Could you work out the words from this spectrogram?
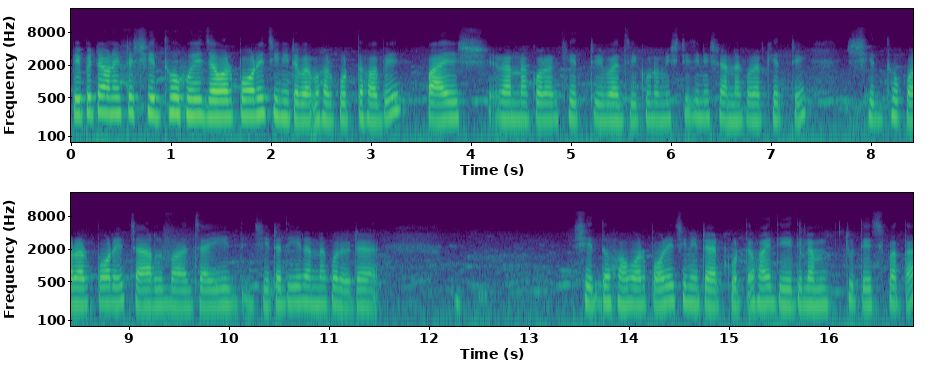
পেঁপেটা অনেকটা সেদ্ধ হয়ে যাওয়ার পরে চিনিটা ব্যবহার করতে হবে। পায়েস রান্না করার ক্ষেত্রে বা যে কোনো মিষ্টি জিনিস রান্না করার ক্ষেত্রে সেদ্ধ করার পরে চাল বা যাই যেটা দিয়ে রান্না করে ওটা সেদ্ধ হওয়ার পরে চিনিটা অ্যাড করতে হয়। দিয়ে দিলাম একটু তেজপাতা।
